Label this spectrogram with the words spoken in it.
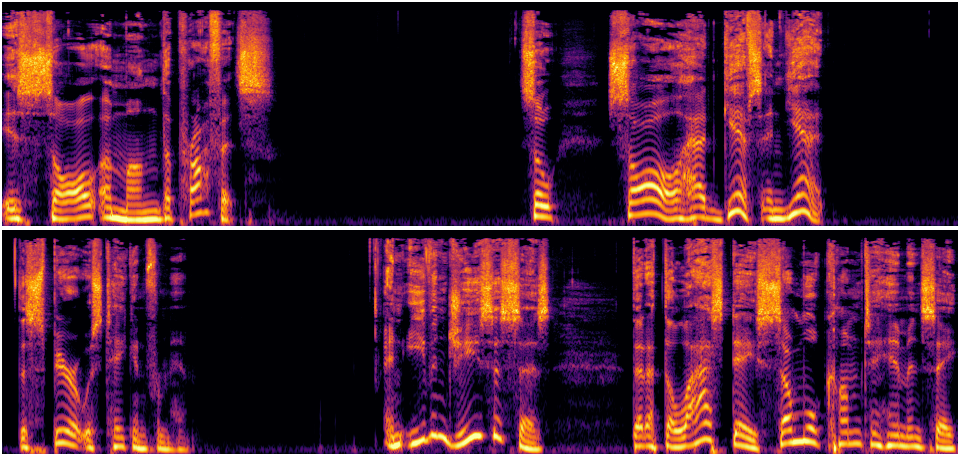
Is Saul among the prophets? So Saul had gifts, and yet the Spirit was taken from him. And even Jesus says that at the last day, some will come to him and say,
